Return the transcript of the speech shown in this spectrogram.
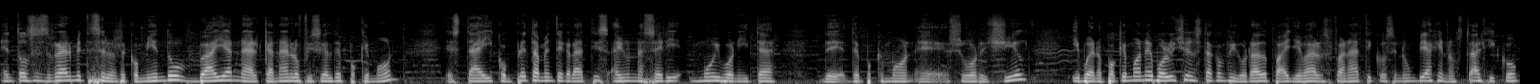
Entonces realmente se les recomiendo. Vayan al canal oficial de Pokémon. Está ahí completamente gratis. Hay una serie muy bonita de, Pokémon eh, Sword y Shield. Y bueno, Pokémon Evolution está configurado para llevar a los fanáticos en un viaje nostálgico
